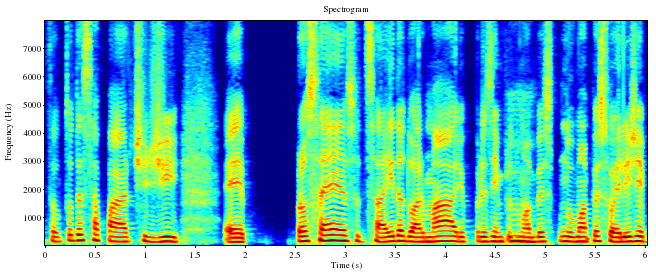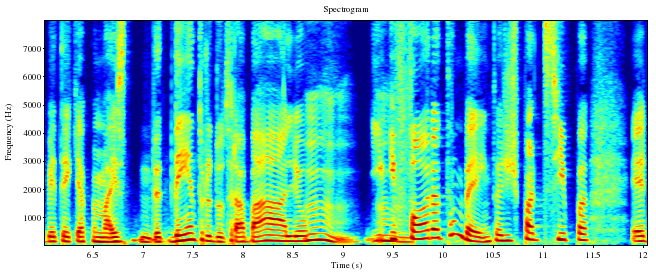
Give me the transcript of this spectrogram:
então toda essa parte de é, processo de saída do armário, por exemplo, de, uma, de uma pessoa LGBTQIA+, dentro do trabalho e, e, fora também. Então a gente participa é,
